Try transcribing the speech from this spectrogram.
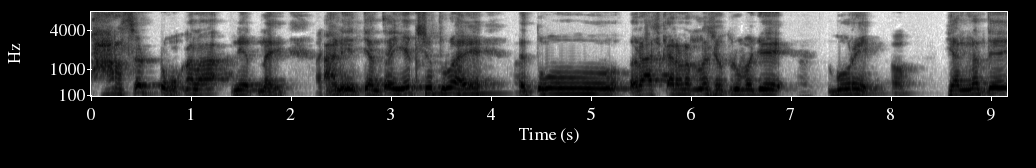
फारसं टोकाला नेत नाही. आणि त्यांचा एक शत्रू आहे तो राजकारणातला शत्रू म्हणजे गोरे. हो. ह्यांना ते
